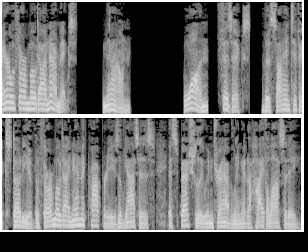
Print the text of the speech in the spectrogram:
Aerothermodynamics. Noun. 1. Physics, the scientific study of the thermodynamic properties of gases, especially when traveling at a high velocity.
